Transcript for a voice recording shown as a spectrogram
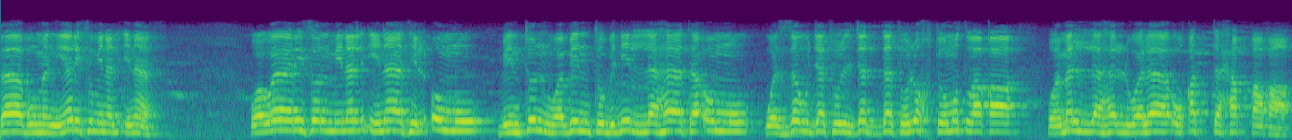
باب من يرث من الإناث. ووارث من الإناث الأم بنت وبنت ابن لها تأم والزوجة الجدة الأخت مطلقا ومن لها الولاء قد تحققا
